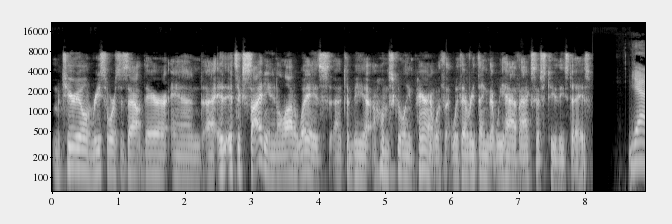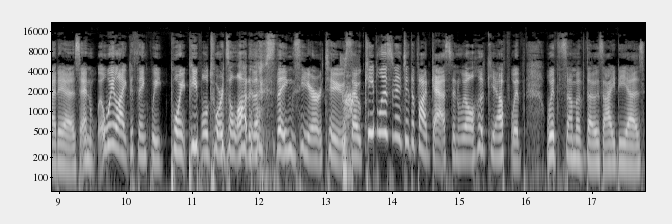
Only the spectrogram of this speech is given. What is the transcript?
material and resources out there, and uh, it, it's exciting in a lot of ways uh, to be a homeschooling parent with with everything that we have access to these days. Yeah, it is. And we like to think we point people towards a lot of those things here too. So keep listening to the podcast and we'll hook you up with with some of those ideas.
